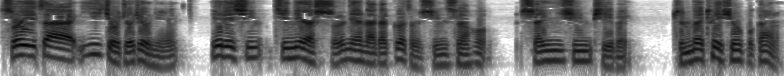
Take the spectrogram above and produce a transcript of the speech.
所以在一九九九年，叶利钦经历了十年来的各种辛酸后，身心疲惫，准备退休不干了。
